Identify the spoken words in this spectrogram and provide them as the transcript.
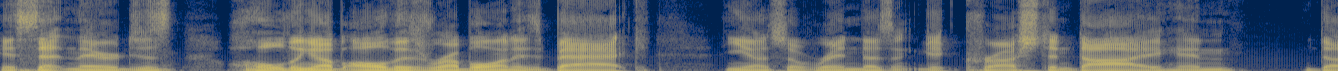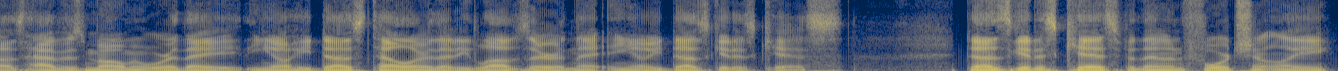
is sitting there just holding up all this rubble on his back, you know, so Ren doesn't get crushed and die and does have his moment where they you know, he does tell her that he loves her and that you know, he does get his kiss. Does get his kiss, but then unfortunately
